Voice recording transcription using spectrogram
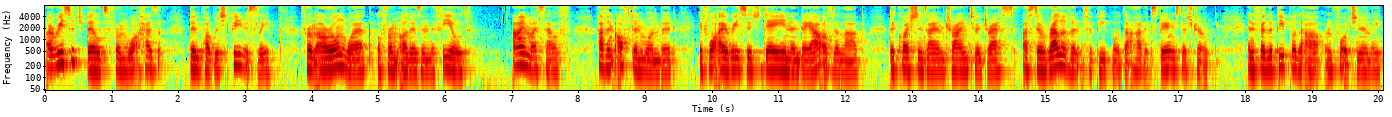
Our research builds from what has been published previously, from our own work or from others in the field. I myself haven't often wondered if what I research day in and day out of the lab, the questions I am trying to address, are still relevant for people that have experienced a stroke and for the people that are, unfortunately,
